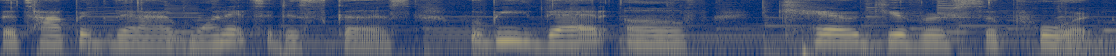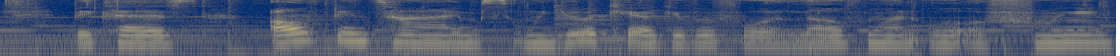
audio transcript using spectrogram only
the topic that I wanted to discuss would be that of caregiver support because oftentimes when you're a caregiver for a loved one or a friend,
